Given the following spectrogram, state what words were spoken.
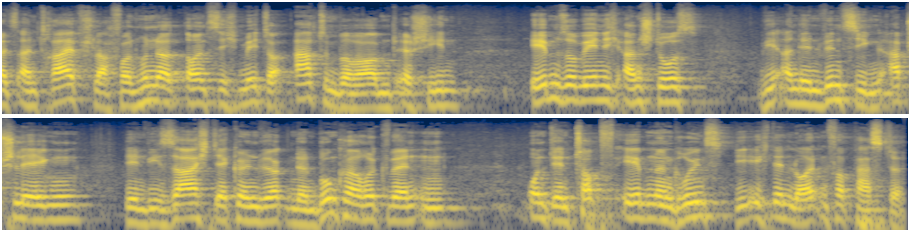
als ein Treibschlag von 190 Meter atemberaubend erschien, ebenso wenig Anstoß wie an den winzigen Abschlägen, den wie Sargdeckeln wirkenden Bunkerrückwänden und den topfebenen Grüns, die ich den Leuten verpasste.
